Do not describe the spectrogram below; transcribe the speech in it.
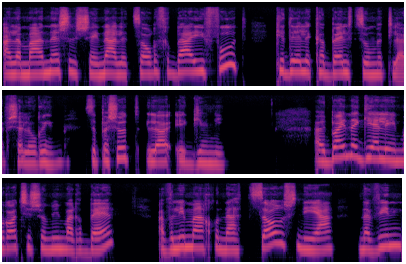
על המענה של שינה לצורך בעייפות, כדי לקבל תשומת לב של הורים. זה פשוט לא הגיוני. אבל בואי נגיע לאמרות ששומעים הרבה, אבל אם אנחנו נעצור שנייה, נבין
